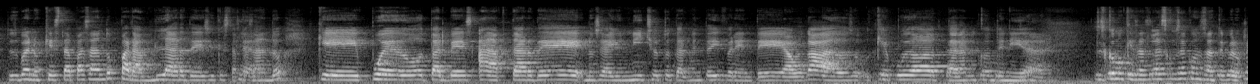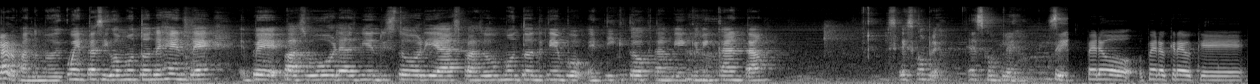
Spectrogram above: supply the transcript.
Entonces, bueno, ¿qué está pasando para hablar de eso que está Claro. pasando? Que puedo tal vez adaptar de, no sé, hay un nicho totalmente diferente, abogados, ¿qué puedo adaptar a mi contenido? Claro. Entonces como que esa es la excusa constante, pero claro, cuando me doy cuenta sigo un montón de gente, ve, paso horas viendo historias, paso un montón de tiempo en TikTok también que me encanta. Es, es complejo. Es complejo. Sí. Pero, pero creo que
